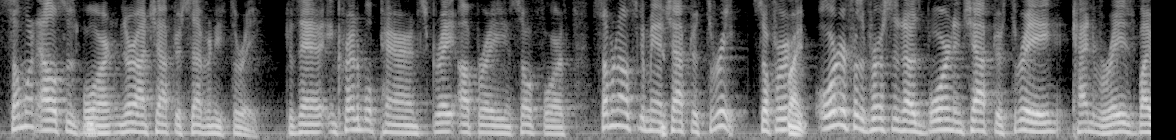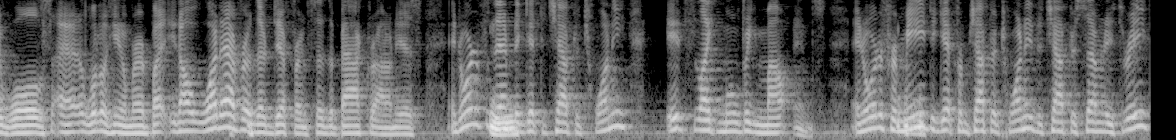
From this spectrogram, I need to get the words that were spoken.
Someone else was born and they're on chapter seventy three because they have incredible parents, great upbringing, and so forth. Someone else is going to be in chapter three. So, for right. order for the person that was born in chapter three, kind of raised by wolves, a little humor, but you know, whatever the difference of the background is, in order for mm-hmm. them to get to chapter 20, it's like moving mountains. In order for me mm-hmm. to get from chapter 20 to chapter 73,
